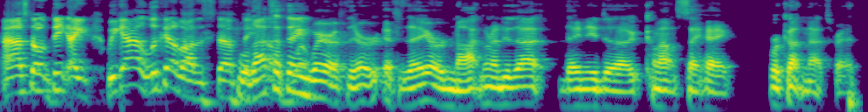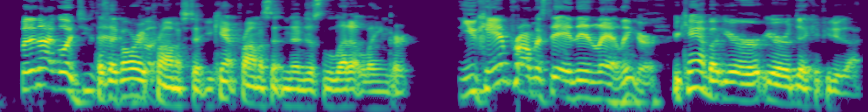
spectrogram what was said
I just don't think like we gotta look at a lot of the stuff. Well, that's the thing where if they're if they are not going to do that, they need to come out and say, "Hey, we're cutting that thread," but they're not going to do that because they've already But promised it. You can't promise it and then just let it linger. You can promise it and then let it linger. You can, but you're you're a dick if you do that.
